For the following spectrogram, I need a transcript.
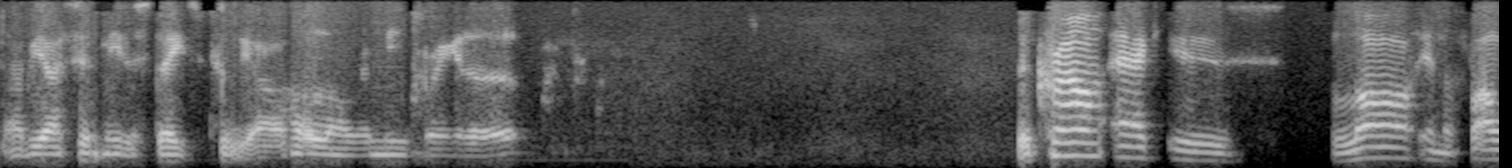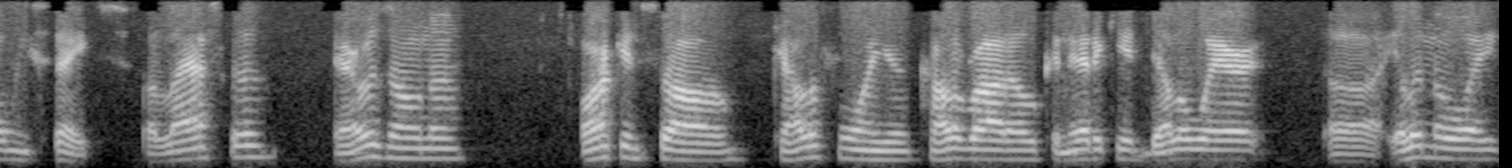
y'all sent me the states too, y'all. Hold on, let me bring it up. The Crown Act is law in the following states. Alaska, Arizona, Arkansas, California, Colorado, Connecticut, Delaware, uh, Illinois,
